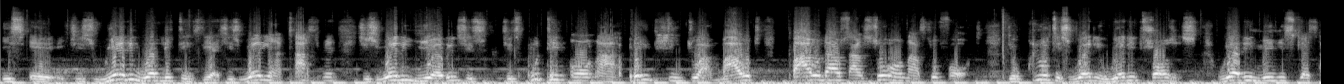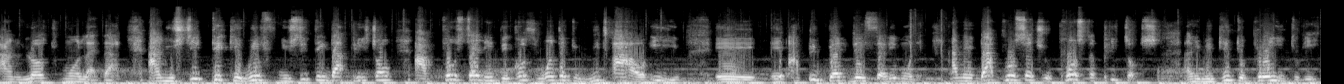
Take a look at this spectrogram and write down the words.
Is a she's wearing worldly things there. She's wearing attachment. She's wearing earrings. She's she's putting on her paint into her mouth powders and so on and so forth. The clothes is wearing wearing trousers wearing mini skirts and lot more like that. And you still take away you still take that picture and posted it because you wanted to meet her or him a a happy birthday ceremony. And in that process you post the pictures and you begin to pray into it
